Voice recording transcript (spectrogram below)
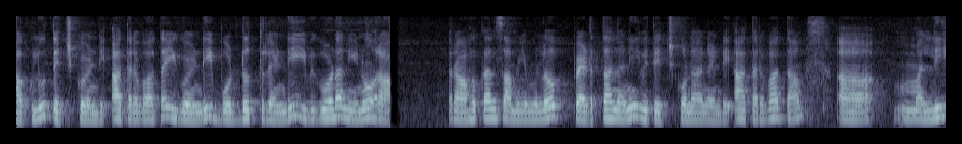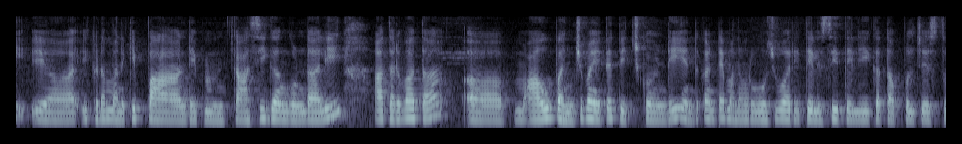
ఆకులు తెచ్చుకోండి. ఆ తర్వాత ఇగోండి బొడ్డొత్తులండి. ఇవి కూడా నేను రాహుకాల సమయంలో పెడతానని ఇవి తెచ్చుకున్నానండి. ఆ తర్వాత మళ్ళీ ఇక్కడ మనకి పా అంటే కాశీ కాశీగంగ ఉండాలి. ఆ తర్వాత ఆవు పంచం అయితే తెచ్చుకోండి. ఎందుకంటే మనం రోజువారీ తెలిసి తెలియక తప్పులు చేస్తూ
